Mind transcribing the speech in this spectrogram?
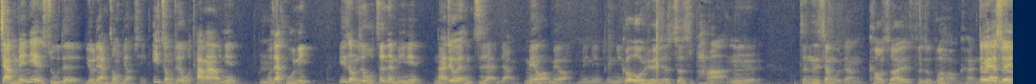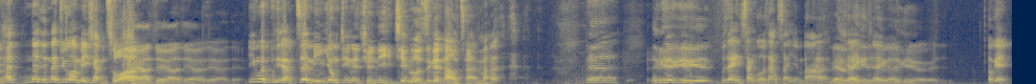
讲没念书的有两种表情，一种就是我他妈有念，我在唬你；一种就是我真的没念，那就会很自然这样，没有啊没有啊，没念没念。可我觉得就就是怕那个嗯，真的像我这样考出来分数不好看。对啊，所以他那个那句话没讲错啊，对啊对啊对啊对啊对啊，因为不想证明用尽了全力，结果是个脑残嘛。呃 ，OK OK OK，不在你伤口上撒盐巴了。没有下一个下一个 OK OK，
